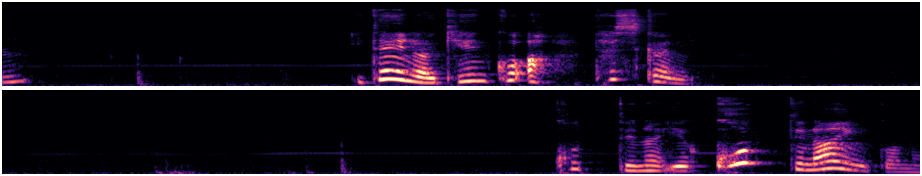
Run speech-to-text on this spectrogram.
ん？痛いのは健康。あ確かに。凝ってない？いや凝ってないんかな？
